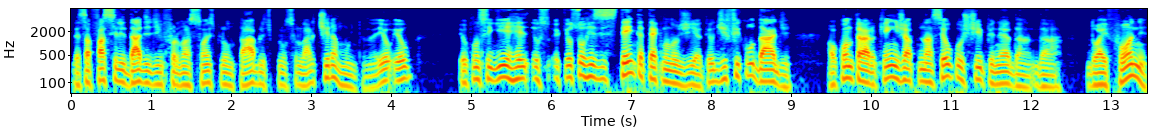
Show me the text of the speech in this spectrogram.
dessa facilidade de informações por um tablet, por um celular, tira muito, né? Eu, eu, eu consegui, eu, é eu sou resistente à tecnologia, tenho dificuldade. Ao contrário, quem já nasceu com o chip, né, da, da, do iPhone,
